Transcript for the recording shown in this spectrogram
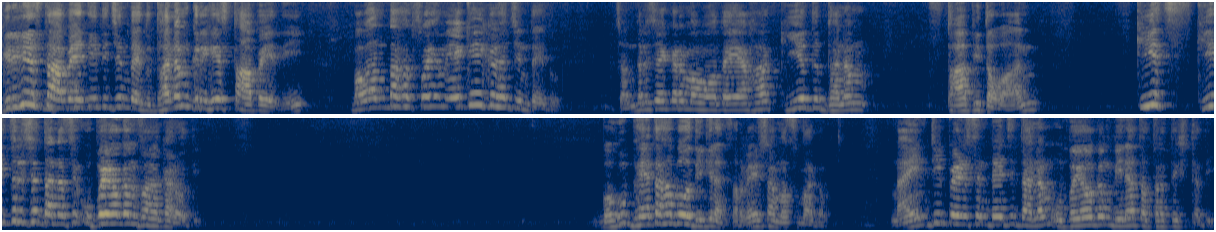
गृहे स्थापयति इति चिन्तयतु। धनं गृहे स्थापयति भवन्तः स्वयम् एकैकः चिन्तयतु। चन्द्रशेखरमहोदयः कियत् धनं स्थापितवान्? कियत् कीदृशधनस्य उपयोगं सः करोति? बहु भेदः भवति किल? सर्वेषाम् अस्माकं नैन्टि पर्सेण्टेज् धनम् उपयोगं विना तत्र तिष्ठति।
